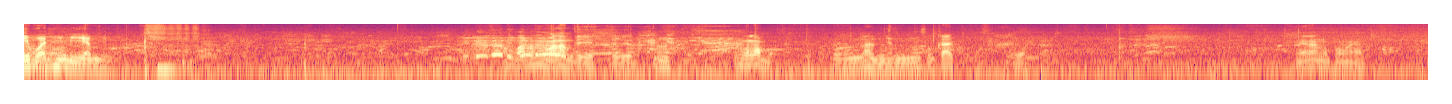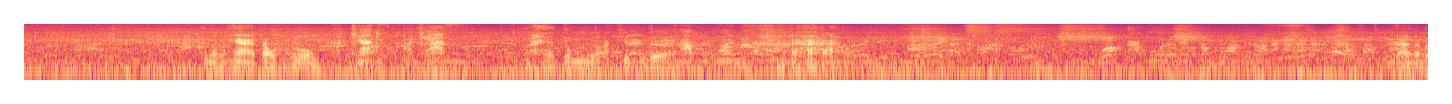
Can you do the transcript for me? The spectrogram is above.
ตีบอลที่เมียมีวันนั้นไม่มาลำดีมาลำบ่ของงานยังสงการโหแม่นั่งลงพอแาเป็นของแห่เจ้าหาลุงปัแจัยปัจจัยแห่จมอยู่อัดคิดอยู่เด้อ จานแล้วไป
